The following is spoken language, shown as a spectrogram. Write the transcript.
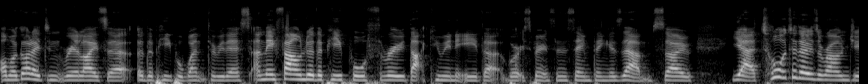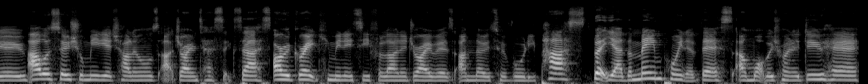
Oh my God, I didn't realize that other people went through this. And they found other people through that community that were experiencing the same thing as them. So yeah, talk to those around you. Our social media channels at Driving Test Success are a great community for learner drivers and those who have already passed. But yeah, the main point of this and what we're trying to do here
